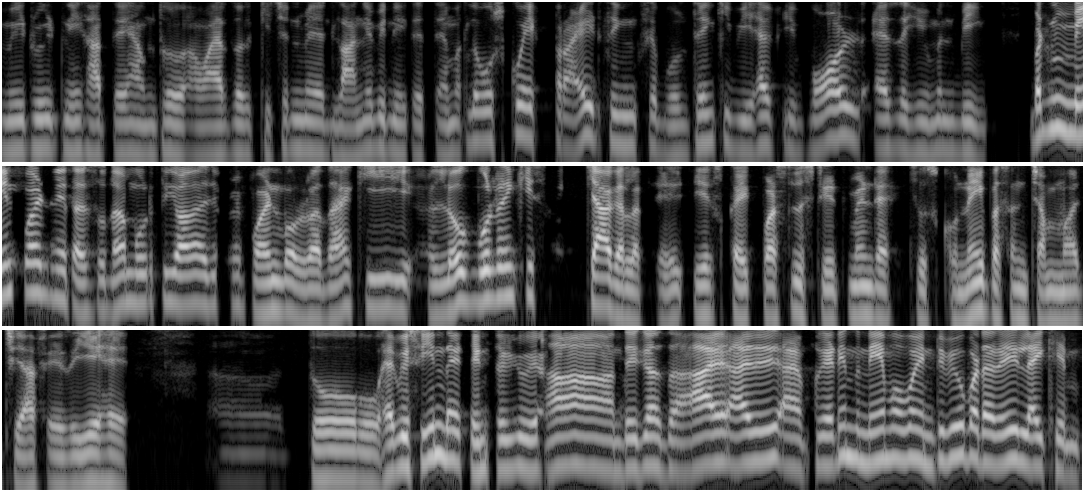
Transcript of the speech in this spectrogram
मीट वीट नहीं खाते हैं, हम तो हमारे तो किचन में लाने भी नहीं देते हैं। मतलब उसको एक प्राइड थिंग से बोलते हैं कि we have evolve as a human being but main point नहीं था सुधा मूर्ति वाला जो मैं पॉइंट बोल रहा था कि लोग बोल रहे हैं कि इसमें क्या गलत है? ये उसका एक पर्सनल स्टेटमेंट है कि उसको नहीं पसंद चम्मच या फिर ये है। तो have you seen that interview हाँ देखा था। I I I am forgetting the name of interview but I really like him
